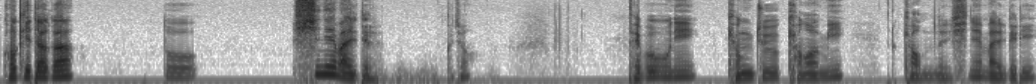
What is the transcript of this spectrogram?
거기다가 또 신의 말들 그죠? 대부분이 경주 경험이 그렇게 없는 신의 말들이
